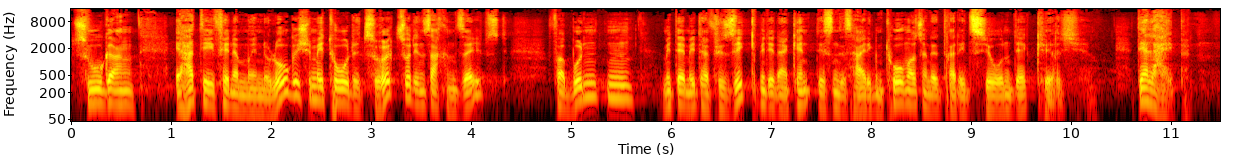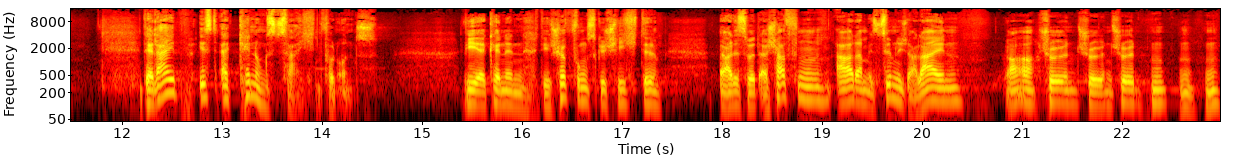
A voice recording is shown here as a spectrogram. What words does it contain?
Zugang. Er hat die phänomenologische Methode zurück zu den Sachen selbst, verbunden mit der Metaphysik, mit den Erkenntnissen des heiligen Thomas und der Tradition der Kirche. Der Leib. Der Leib ist Erkennungszeichen von uns. Wir erkennen die Schöpfungsgeschichte. Alles wird erschaffen. Adam ist ziemlich allein. Ja, schön, schön, schön. Hm, hm, hm.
